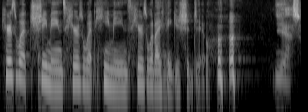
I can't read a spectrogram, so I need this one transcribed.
here's what she means, here's what he means, here's what I think you should do. yes.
